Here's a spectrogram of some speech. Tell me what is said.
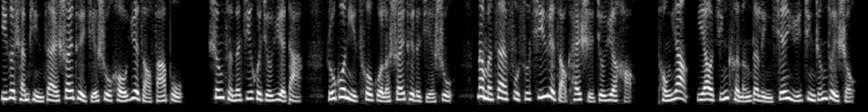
一个产品在衰退结束后越早发布。生存的机会就越大。如果你错过了衰退的结束，那么在复苏期越早开始就越好。同样，也要尽可能的领先于竞争对手。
